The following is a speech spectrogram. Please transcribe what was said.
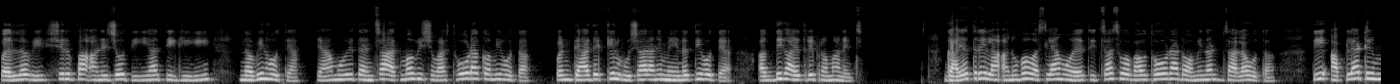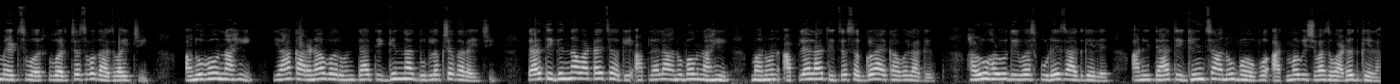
पल्लवी शिल्पा आणि ज्योती या तिघीही नवीन होत्या. त्यामुळे त्यांचा आत्मविश्वास थोडा कमी होता पण त्या देखील हुशार आणि मेहनती होत्या अगदी गायत्रीप्रमाणेच. गायत्रीला अनुभव असल्यामुळे तिचा स्वभाव थोडा डॉमिनंट झाला होता. ती आपल्या टीममेट्सवर वर्चस्व गाजवायची. अनुभव नाही या कारणावरून त्या तिघींना दुर्लक्ष करायची. त्या तिघींना वाटायचं की आपल्याला अनुभव नाही म्हणून आपल्याला तिचं सगळं ऐकावं लागेल. हळूहळू दिवस पुढे जात गेले आणि त्या तिघींचा अनुभव व आत्मविश्वास वाढत गेला.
